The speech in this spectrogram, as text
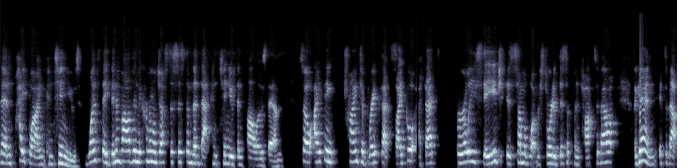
then pipeline continues. Once they've been involved in the criminal justice system, then that continues and follows them. So I think trying to break that cycle at that early stage is some of what restorative discipline talks about. Again, it's about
